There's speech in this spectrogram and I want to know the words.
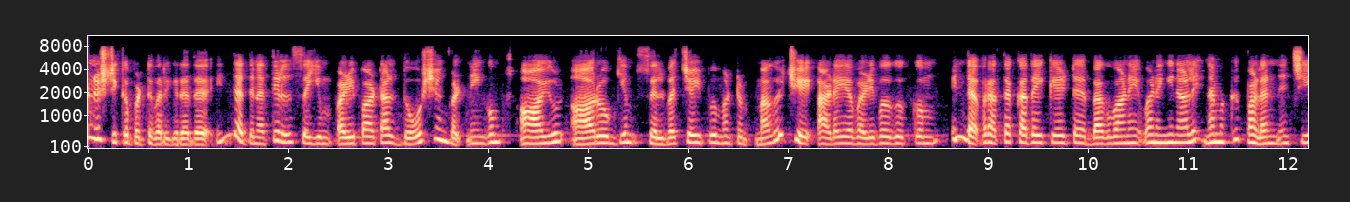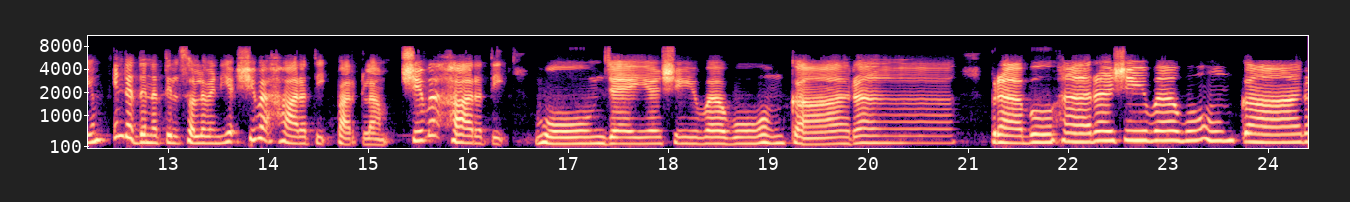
அனுஷ்டிக்கப்பட்டு வருகிறது. இந்த தினத்தில் செய்யும் வழிபாட்டால் தோஷங்கள் நீங்கும். ஆயுள் ஆரோக்கியம் செல்வச்செழிப்பு மற்றும் மகிழ்ச்சியை அடைய வழிவகுக்கும். இந்த விரத கதை கேட்டு பகவானை வணங்கினாலே நமக்கு பலன் நிச்சயம். இந்த தினத்தில் சொல்ல வேண்டிய சிவஹாரதி பார்க்கலாம். சிவஹாரதி ॐ जय शिव ओङ्कार प्रभु हर शिव ओङ्कार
